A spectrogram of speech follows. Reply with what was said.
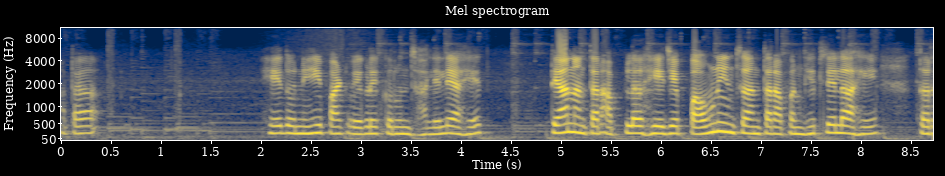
आता हे दोन्हीही पाठ वेगळे करून झालेले आहेत. त्यानंतर आपलं हे जे पाऊण इंच अंतर आपण घेतलेलं आहे तर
